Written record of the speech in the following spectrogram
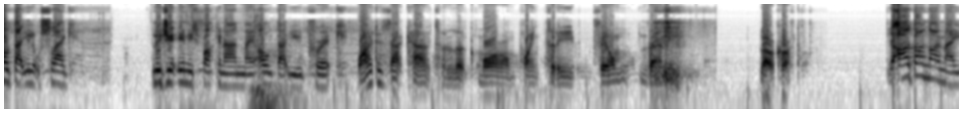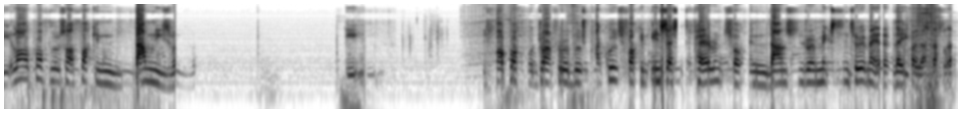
Hold that, you little slag. Legit in his fucking hand, mate. Hold that, you prick. Why does that character look more on point to the film than Lara Croft? Yeah, I don't know, mate. Lara Croft looks like fucking Downey's. If Lara Croft got dragged through a bush backwards, fucking incest parents, fucking Down syndrome mixed into it, mate. There you go. That's, that's, what,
